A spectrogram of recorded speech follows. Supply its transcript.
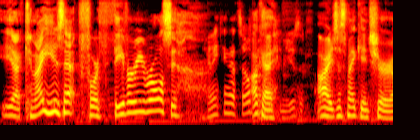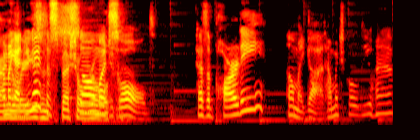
Yeah, can I use that for thievery rolls? Anything that's open, Okay. you can use it. For. All right, just making sure. Oh I my know god, we're you guys using have special so rolls. much gold. As a party, oh my god, how much gold do you have?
